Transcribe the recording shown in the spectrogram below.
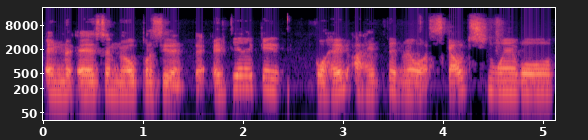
él es el nuevo presidente. Él tiene que coger a gente nueva, scouts nuevos,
